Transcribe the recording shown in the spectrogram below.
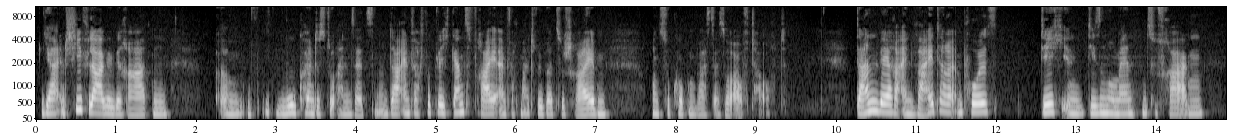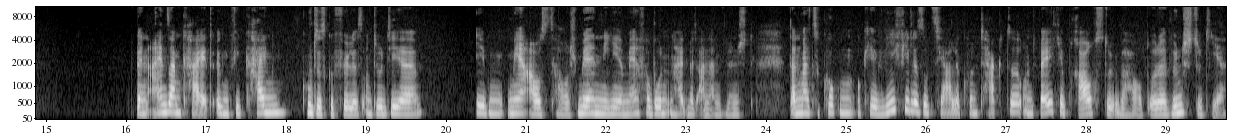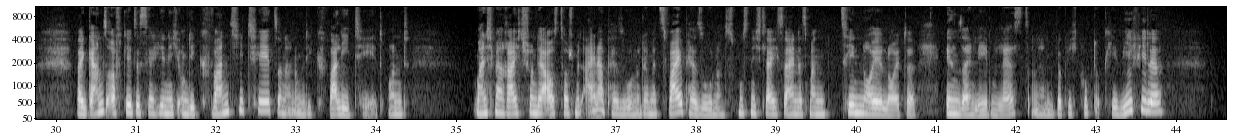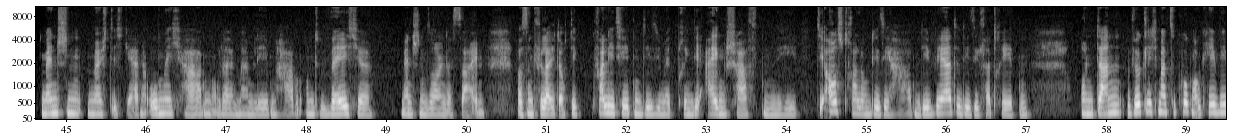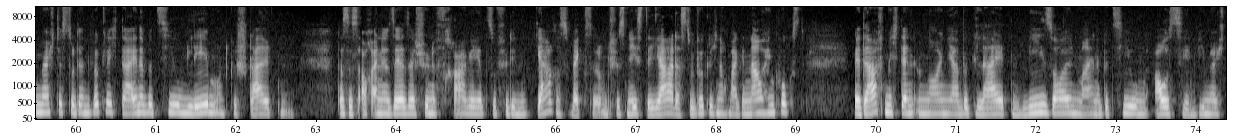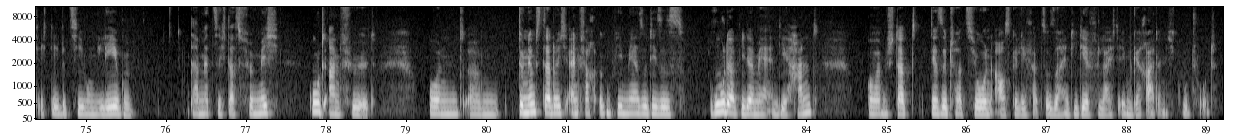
ja in Schieflage geraten, ähm, wo könntest du ansetzen? Und da einfach wirklich ganz frei einfach mal drüber zu schreiben und zu gucken, was da so auftaucht. Dann wäre ein weiterer Impuls, dich in diesen Momenten zu fragen, wenn Einsamkeit irgendwie kein gutes Gefühl ist und du dir eben mehr Austausch, mehr Nähe, mehr Verbundenheit mit anderen wünscht, dann mal zu gucken, okay, wie viele soziale Kontakte und welche brauchst du überhaupt oder wünschst du dir? Weil ganz oft geht es ja hier nicht um die Quantität, sondern um die Qualität. Und manchmal reicht schon der Austausch mit einer Person oder mit zwei Personen. Und es muss nicht gleich sein, dass man zehn neue Leute in sein Leben lässt, sondern wirklich guckt, okay, wie viele Menschen möchte ich gerne um mich haben oder in meinem Leben haben und welche Menschen sollen das sein? Was sind vielleicht auch die Qualitäten, die sie mitbringen, die Eigenschaften, die, die Ausstrahlung, die sie haben, die Werte, die sie vertreten? Und dann wirklich mal zu gucken, okay, wie möchtest du denn wirklich deine Beziehung leben und gestalten? Das ist auch eine sehr, sehr schöne Frage jetzt so für den Jahreswechsel und fürs nächste Jahr, dass du wirklich nochmal genau hinguckst, wer darf mich denn im neuen Jahr begleiten? Wie sollen meine Beziehungen aussehen? Wie möchte ich die Beziehung leben, damit sich das für mich gut anfühlt? Und ähm, du nimmst dadurch einfach irgendwie mehr so dieses Ruder wieder mehr in die Hand, ähm, statt der Situation ausgeliefert zu sein, die dir vielleicht eben gerade nicht gut tut.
